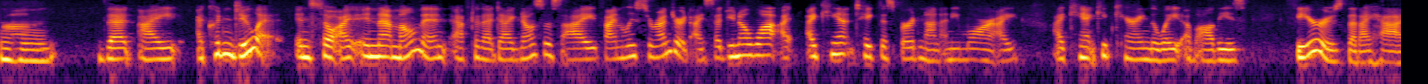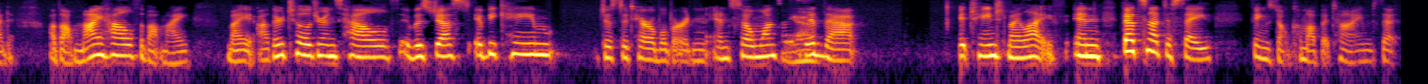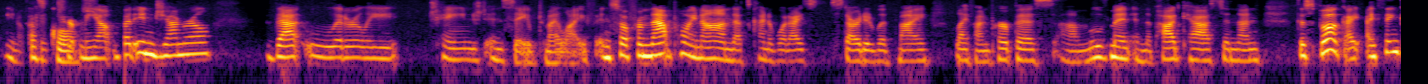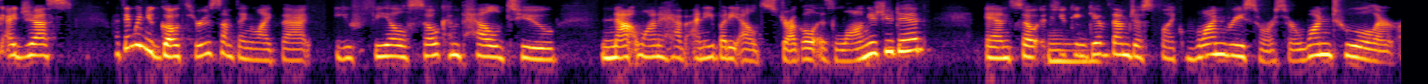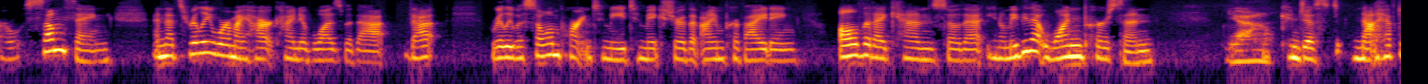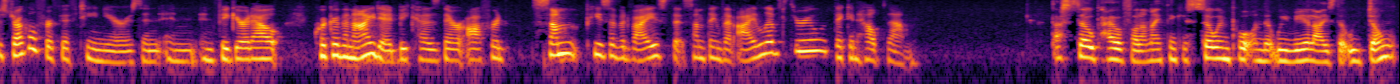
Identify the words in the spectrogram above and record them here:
um, mm-hmm. that I I couldn't do it. And so I in that moment after that diagnosis, I finally surrendered. I said, you know what? I, I can't take this burden on anymore. I I can't keep carrying the weight of all these fears that I had about my health, about my my other children's health. It was just it became just a terrible burden. And so once yeah. I did that, it changed my life. And that's not to say things don't come up at times that you know of trip me up. But in general that literally changed and saved my life. And so from that point on that's kind of what i started with my life on purpose um, movement and the podcast and then this book. I, I think i just i think when you go through something like that you feel so compelled to not want to have anybody else struggle as long as you did and so, if you can mm. give them just like one resource or one tool or, or something, and that's really where my heart kind of was with that, that really was so important to me to make sure that I'm providing all that I can so that, you know, maybe that one person yeah can just not have to struggle for 15 years and and and figure it out quicker than I did because they're offered some piece of advice that's something that I lived through that can help them that's so powerful and i think it's so important that we realize that we don't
